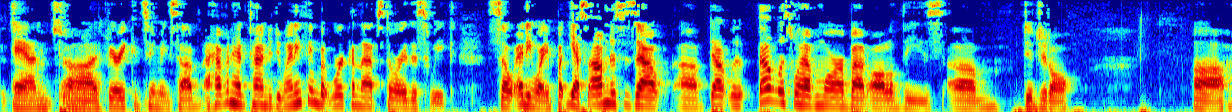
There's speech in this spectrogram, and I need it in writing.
It's and consuming. uh, very consuming. So I'm- I haven't had time to do anything but work on that story this week. So anyway, but yes, Omnis is out. Uh, doubtless, doubtless we'll have more about all of these um, digital, uh,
